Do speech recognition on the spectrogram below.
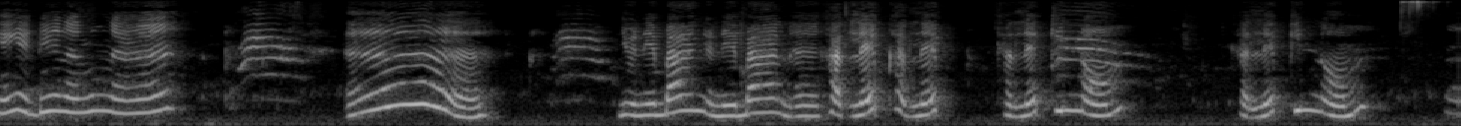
เค้กอย่าดื้อนะลูกนะเอออยู่ในบ้านอยู่ในบ้านเออขัดเล็บขัดเล็บ ขัดเล็บกินนม ขัดเล็บกินนมอื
